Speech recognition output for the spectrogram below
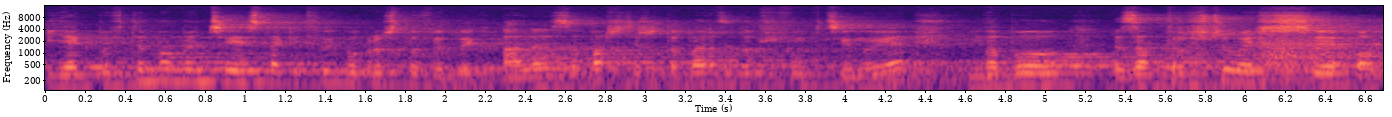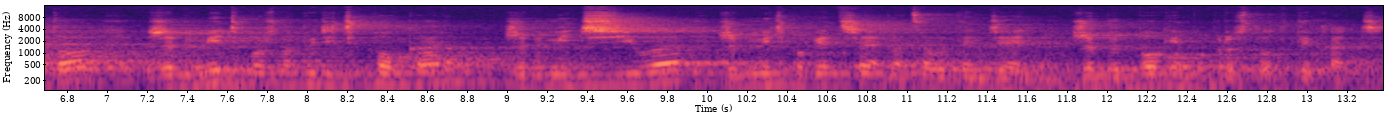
i jakby w tym momencie jest taki twój po prostu wydych. Ale zobaczcie, że to bardzo dobrze funkcjonuje, no bo zatroszczyłeś się o to, żeby mieć, można powiedzieć, pokarm, żeby mieć siłę, żeby mieć powietrze na cały ten dzień, żeby Bogiem po prostu oddychać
